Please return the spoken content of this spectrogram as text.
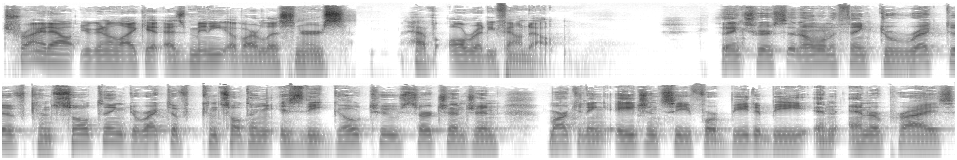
Try it out. You're going to like it, as many of our listeners have already found out. Thanks, Chris. And I want to thank Directive Consulting. Directive Consulting is the go to search engine marketing agency for B2B and enterprise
